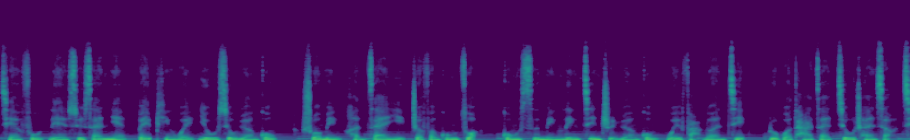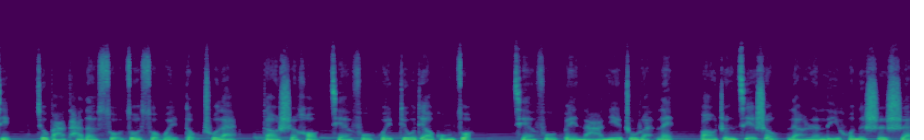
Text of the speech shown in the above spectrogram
前夫连续三年被评为优秀员工，说明很在意这份工作。公司明令禁止员工违法乱纪，如果他再纠缠小气，就把他的所作所为抖出来，到时候前夫会丢掉工作。前夫被拿捏住软肋。保证接受两人离婚的事实，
